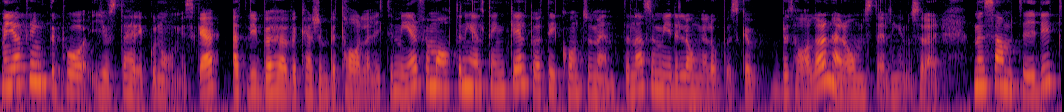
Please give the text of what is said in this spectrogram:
Men jag tänkte på just det här ekonomiska. Att vi behöver kanske betala lite mer för maten helt enkelt och att det är konsumenterna som i det långa loppet ska betala den här omställningen och sådär. Men samtidigt,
